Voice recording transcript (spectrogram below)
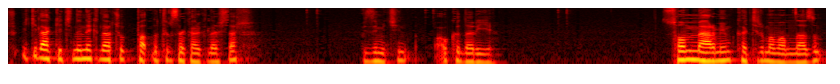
Şu iki dakika içinde ne kadar çok patlatırsak arkadaşlar bizim için o kadar iyi. Son mermim kaçırmamam lazım.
